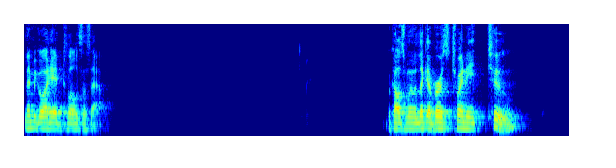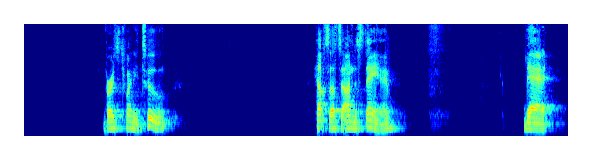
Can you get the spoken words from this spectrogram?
Let me go ahead and close this out. Because when we look at verse 22, verse 22 helps us to understand that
